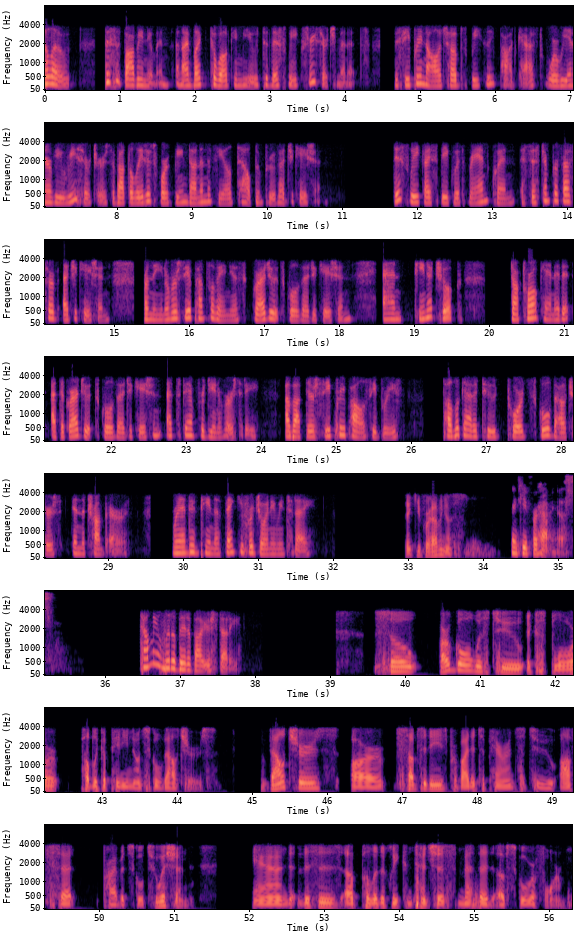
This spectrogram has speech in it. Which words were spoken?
Hello, this is Bobby Newman, and I'd like to welcome you to this week's Research Minutes, the CPRE Knowledge Hub's weekly podcast where we interview researchers about the latest work being done in the field to help improve education. This week I speak with Rand Quinn, Assistant Professor of Education from the University of Pennsylvania's Graduate School of Education, and Tina Cheuk, doctoral candidate at the Graduate School of Education at Stanford University, about their CPRE policy brief, Public Attitude Towards School Vouchers in the Trump Era. Rand and Tina, thank you for joining me today. Thank you for having us. Thank you for having us. Tell me a little bit about your study. So, our goal was to explore public opinion on school vouchers. Vouchers are subsidies provided to parents to offset private school tuition. And this is a politically contentious method of school reform.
